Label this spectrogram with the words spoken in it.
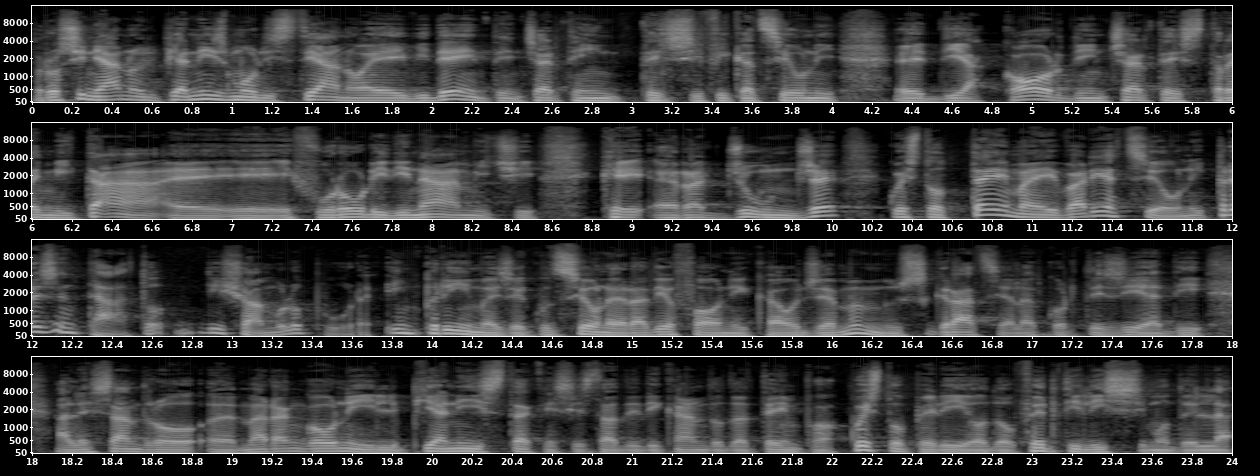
rossiniano, il pianismo listiano è evidente in certe intensificazioni eh, di accordi, in certe estremità eh, e furori dinamici che eh, raggiunge questo tema e variazioni presentato, diciamolo pure, in prima esecuzione radiofonica oggi a Memus, grazie alla cortesia di Alessandro eh, Marangoni, il pianista che si sta dedicando da tempo a questo periodo fertilissimo della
